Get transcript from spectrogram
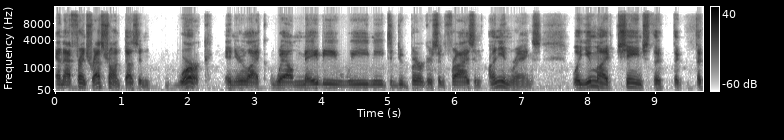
and that french restaurant doesn't work and you're like well maybe we need to do burgers and fries and onion rings well you might change the the, the,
